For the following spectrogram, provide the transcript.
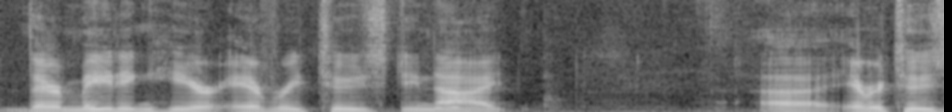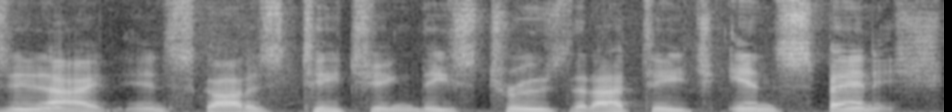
they're meeting here every Tuesday night. Uh, every Tuesday night, and Scott is teaching these truths that I teach in Spanish.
